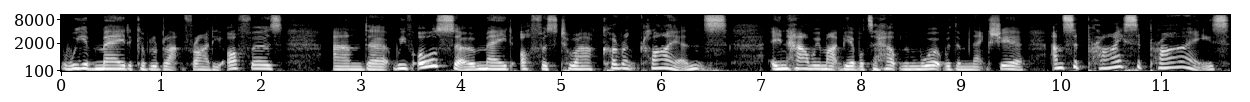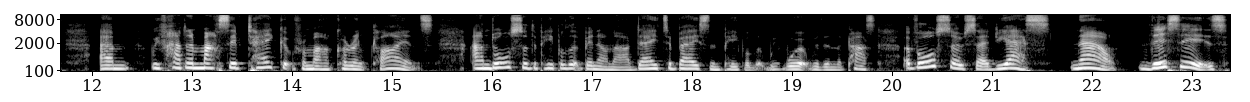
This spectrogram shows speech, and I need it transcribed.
we have made a couple of Black Friday offers and uh, we've also made offers to our current clients in how we might be able to help them work with them next year. And surprise, surprise, um, we've had a massive take up from our current clients and also the people that have been on our database and people that we've worked with in the past have also said yes. Now, this is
